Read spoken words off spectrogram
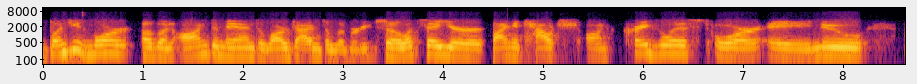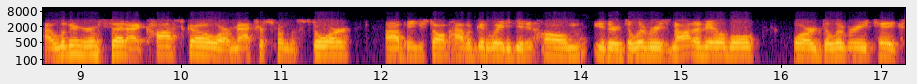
Bungii is more of an on-demand large item delivery. So let's say you're buying a couch on Craigslist or a new uh, living room set at Costco or a mattress from the store, uh, but you just don't have a good way to get it home. Either delivery is not available or delivery takes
